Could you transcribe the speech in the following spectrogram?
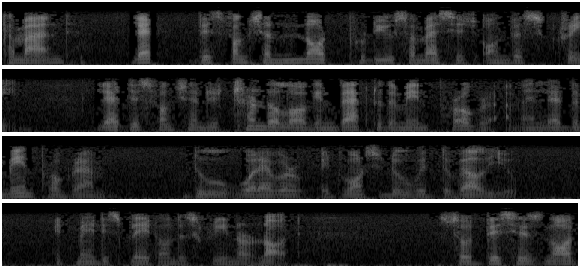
command. Let this function not produce a message on the screen let this function return the login back to the main program and let the main program do whatever it wants to do with the value it may display it on the screen or not. So this is not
